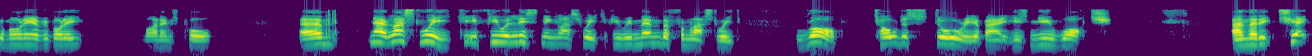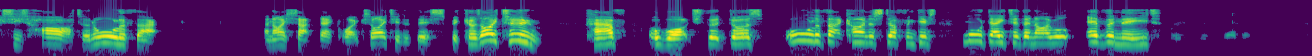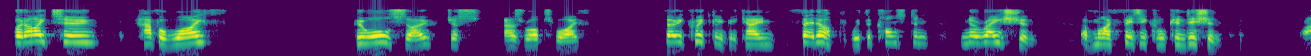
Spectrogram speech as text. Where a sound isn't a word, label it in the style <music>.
Good morning, everybody. My name's Paul. Um, now, last week, if you were listening last week, if you remember from last week, Rob told a story about his new watch and that it checks his heart and all of that. And I sat there quite excited at this because I too have a watch that does all of that kind of stuff and gives more data than I will ever need. But I too have a wife who also, just as Rob's wife, very quickly became fed up with the constant narration of my physical condition.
